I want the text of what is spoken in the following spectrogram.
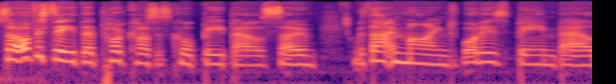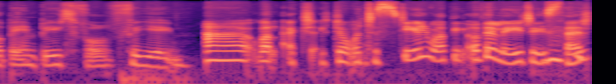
So obviously the podcast is called Be Bell. So with that in mind, what is being Bell, being beautiful for you? Uh, well, actually, I don't want to steal what the other lady said,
